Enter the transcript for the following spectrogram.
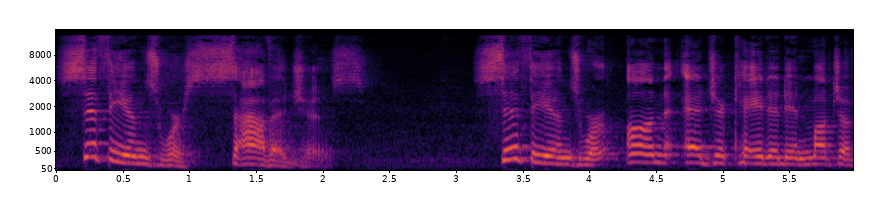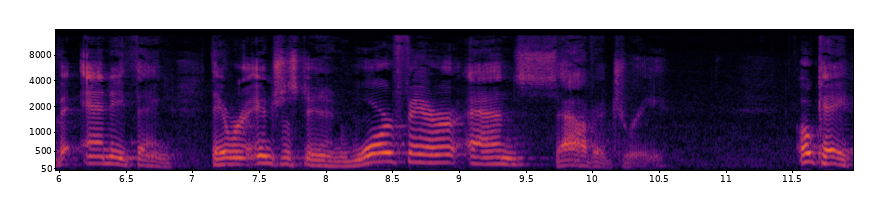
Scythians were savages. Scythians were uneducated in much of anything. They were interested in warfare and savagery. Okay,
